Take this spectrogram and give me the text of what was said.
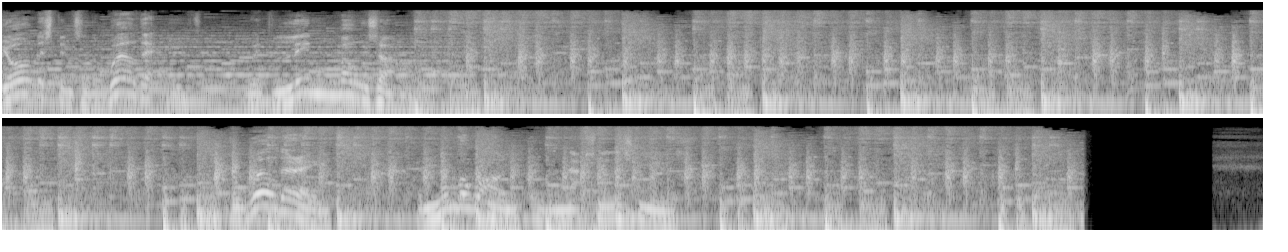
You're listening to The World at 8 with Lynne Mozar. The World at 8, the number one in nationalist news.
